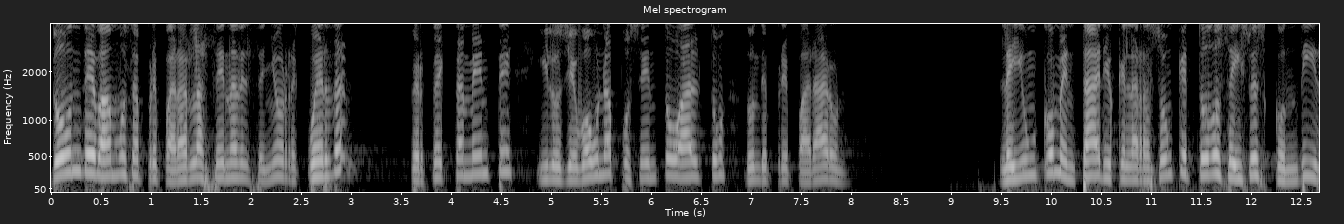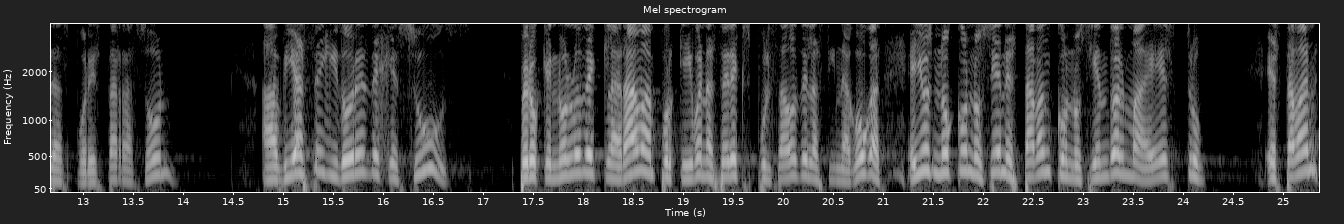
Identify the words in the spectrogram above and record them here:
¿dónde vamos a preparar la cena del Señor? ¿Recuerdan? Perfectamente y los llevó a un aposento alto donde prepararon. Leí un comentario que la razón que todo se hizo escondidas por esta razón había seguidores de Jesús, pero que no lo declaraban porque iban a ser expulsados de las sinagogas. Ellos no conocían, estaban conociendo al maestro. Estaban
